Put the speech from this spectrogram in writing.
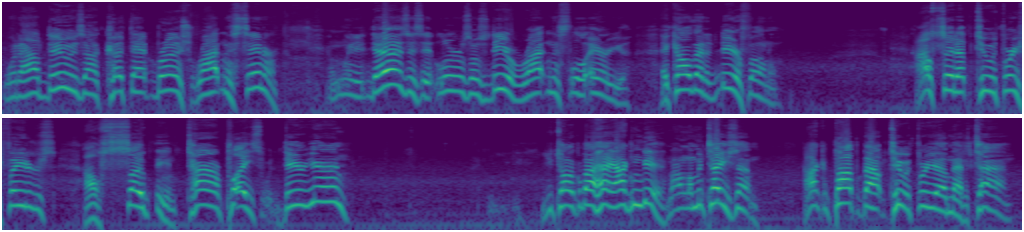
What I'll do is I'll cut that brush right in the center. And what it does is it lures those deer right in this little area. They call that a deer funnel. I'll set up two or three feeders. I'll soak the entire place with deer urine. You talk about, hey, I can get, let me tell you something. I can pop about two or three of them at a time.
